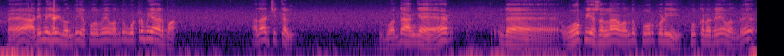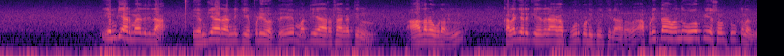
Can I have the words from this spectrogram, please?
இப்போ அடிமைகள் வந்து எப்போவுமே வந்து ஒற்றுமையாக இருப்பான். அதான் சிக்கல். இப்போ வந்து அங்கே இந்த ஓபிஎஸ் எல்லாம் வந்து போர்க்கொடி தூக்குனதே வந்து எம்ஜிஆர் மாதிரி தான். எம்ஜிஆர் அன்னைக்கு எப்படி வந்து மத்திய அரசாங்கத்தின் ஆதரவுடன் கலைஞருக்கு எதிராக போர்க்கொடி தூக்கினாரோ அப்படித்தான் வந்து ஓபிஎஸும் தூக்கினது.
